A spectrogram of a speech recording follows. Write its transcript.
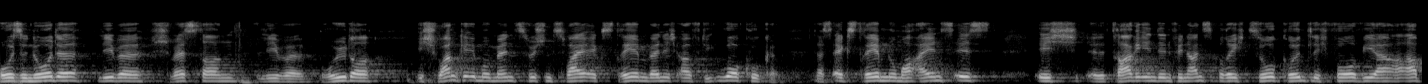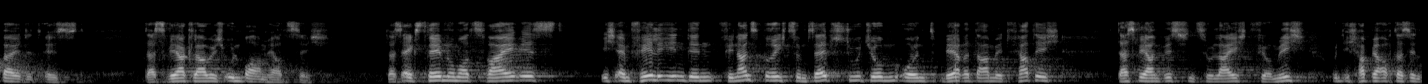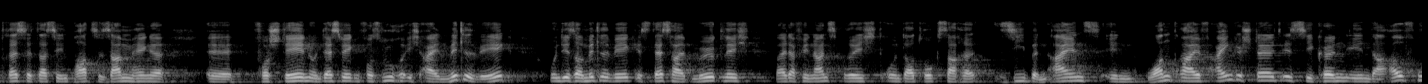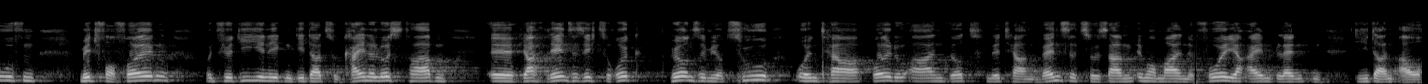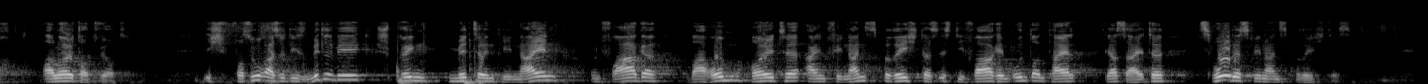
Hohe Synode, liebe Schwestern, liebe Brüder, ich schwanke im Moment zwischen zwei Extremen, wenn ich auf die Uhr gucke. Das Extrem Nummer eins ist, ich äh, trage Ihnen den Finanzbericht so gründlich vor, wie er erarbeitet ist. Das wäre, glaube ich, unbarmherzig. Das Extrem Nummer zwei ist, ich empfehle Ihnen den Finanzbericht zum Selbststudium und wäre damit fertig. Das wäre ein bisschen zu leicht für mich. Und ich habe ja auch das Interesse, dass Sie ein paar Zusammenhänge äh, verstehen. Und deswegen versuche ich einen Mittelweg. Und dieser Mittelweg ist deshalb möglich, weil der Finanzbericht unter Drucksache 7.1 in OneDrive eingestellt ist. Sie können ihn da aufrufen, mitverfolgen. Und für diejenigen, die dazu keine Lust haben, äh, ja, lehnen Sie sich zurück, hören Sie mir zu. Und Herr Bolduan wird mit Herrn Wenzel zusammen immer mal eine Folie einblenden, die dann auch erläutert wird. Ich versuche also diesen Mittelweg, springe mitten hinein und frage, Warum heute ein Finanzbericht? Das ist die Frage im unteren Teil der Seite 2 des Finanzberichtes.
